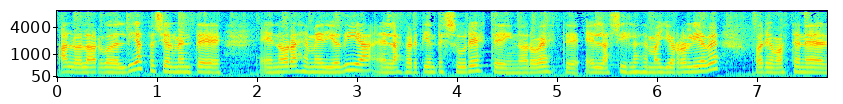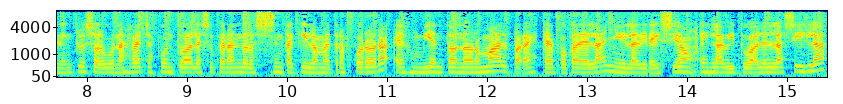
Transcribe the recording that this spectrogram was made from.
a lo largo del día, especialmente en horas de mediodía, en las vertientes sureste y noroeste, en las islas de mayor relieve. Podríamos tener incluso algunas rachas puntuales superando los 60 kilómetros por hora. Es un viento normal para esta época del año y la dirección es la habitual en las islas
